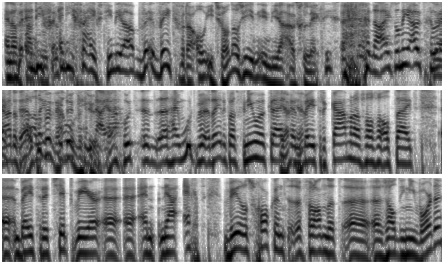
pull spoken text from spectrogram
En, dat En die, en die 15, ja, we- weten we daar al iets van als hij in India uitgelekt is? nou, hij is nog niet uitgelegd. Ja, dat hè, hopen alleen we wel natuurlijk, Nou ja, goed, hij moet redelijk wat vernieuwen krijgen. Ja, ja. Een betere camera, zoals altijd. een betere chip weer. en ja, echt wereldschokkend veranderd zal die niet worden.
